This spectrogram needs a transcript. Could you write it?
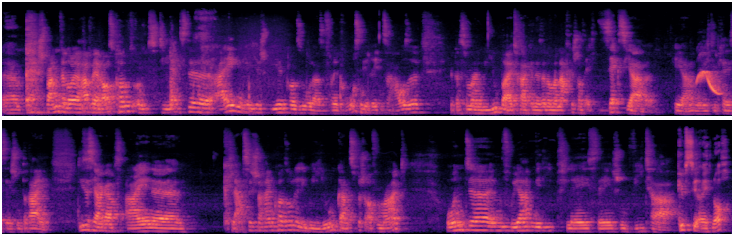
Ja. immer ähm, spannend, wenn neue Hardware rauskommt und die letzte eigentliche Spielkonsole, also von den großen Geräten zu Hause, ich habe das für meinen Wii U-Beitrag in der Sendung mal nachgeschaut, echt sechs Jahre her, nämlich die PlayStation 3. Dieses Jahr gab es eine klassische Heimkonsole, die Wii U, ganz frisch auf dem Markt. Und äh, im Frühjahr hatten wir die PlayStation Vita. Gibt es die eigentlich noch?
